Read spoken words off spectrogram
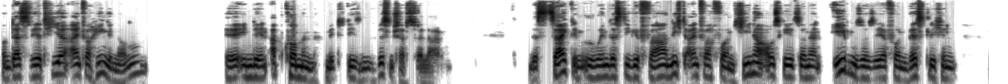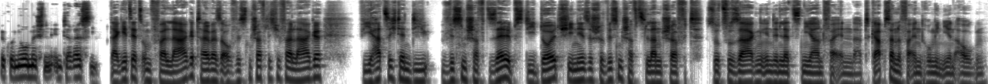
Und das wird hier einfach hingenommen äh, in den Abkommen mit diesen Wissenschaftsverlagen. Das zeigt im Übrigen, dass die Gefahr nicht einfach von China ausgeht, sondern ebenso sehr von westlichen ökonomischen Interessen. Da geht es jetzt um Verlage, teilweise auch wissenschaftliche Verlage. Wie hat sich denn die Wissenschaft selbst, die deutsch-chinesische Wissenschaftslandschaft sozusagen in den letzten Jahren verändert? Gab es da eine Veränderung in Ihren Augen?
